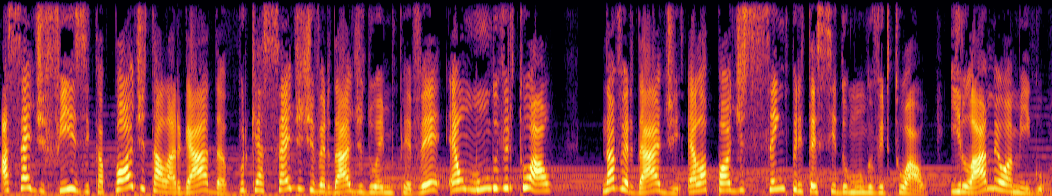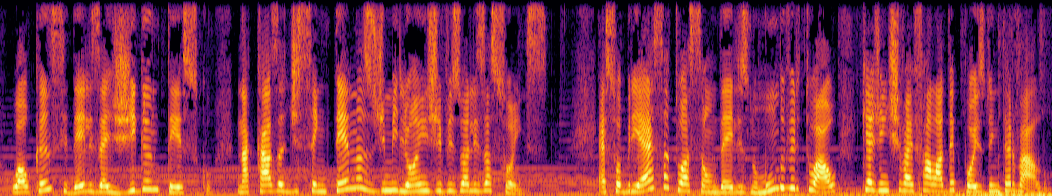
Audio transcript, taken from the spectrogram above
A sede física pode estar tá largada porque a sede de verdade do MPV é um mundo virtual. Na verdade, ela pode sempre ter sido o mundo virtual. E lá, meu amigo, o alcance deles é gigantesco, na casa de centenas de milhões de visualizações. É sobre essa atuação deles no mundo virtual que a gente vai falar depois do intervalo.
